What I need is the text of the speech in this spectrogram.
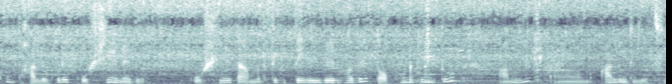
খুব ভালো করে কষিয়ে নেবে। কষিয়ে তার মধ্যে থেকে তেল বের হবে, তখন কিন্তু আমি আলু দিয়েছি।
